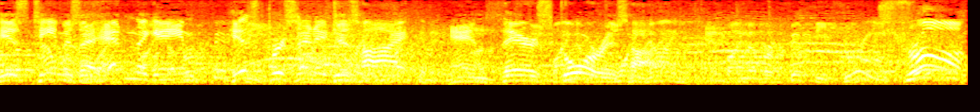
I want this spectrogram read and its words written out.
His team is ahead in the game. His percentage is high, and their score is high. And by number 53, Strong,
